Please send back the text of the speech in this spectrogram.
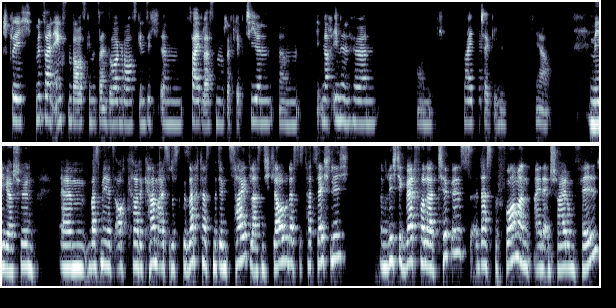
Sprich, mit seinen Ängsten rausgehen, mit seinen Sorgen rausgehen, sich ähm, Zeit lassen, reflektieren, ähm, nach innen hören und weitergehen. Ja. Mega schön. Ähm, was mir jetzt auch gerade kam, als du das gesagt hast mit dem Zeitlassen. Ich glaube, dass das tatsächlich ein richtig wertvoller Tipp ist, dass bevor man eine Entscheidung fällt,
